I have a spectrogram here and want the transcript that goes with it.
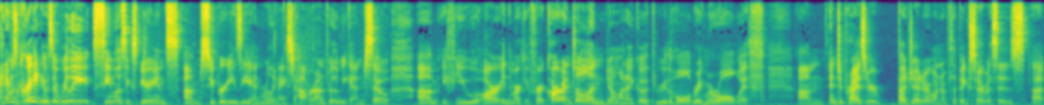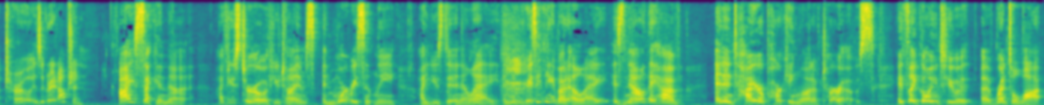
and it was great. It was a really seamless experience, um, super easy, and really nice to have around for the weekend. So, um, if you are in the market for a car rental and don't want to go through the whole rigmarole with um, enterprise or budget or one of the big services, uh, Turo is a great option. I second that. I've used Turo a few times, and more recently, I used it in LA. And the crazy thing about LA is now they have an entire parking lot of Turos. It's like going to a, a rental lot,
